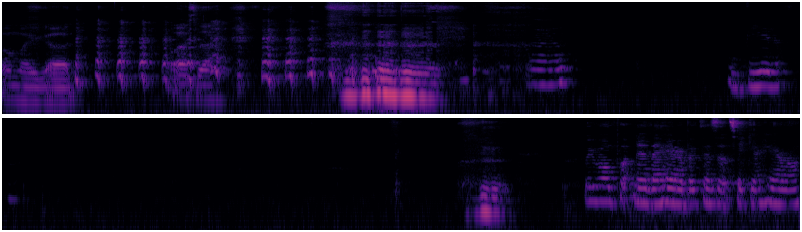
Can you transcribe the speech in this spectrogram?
oh my god, what's that? Mm. Beautiful. Won't put near the hair because it'll take your hair off.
